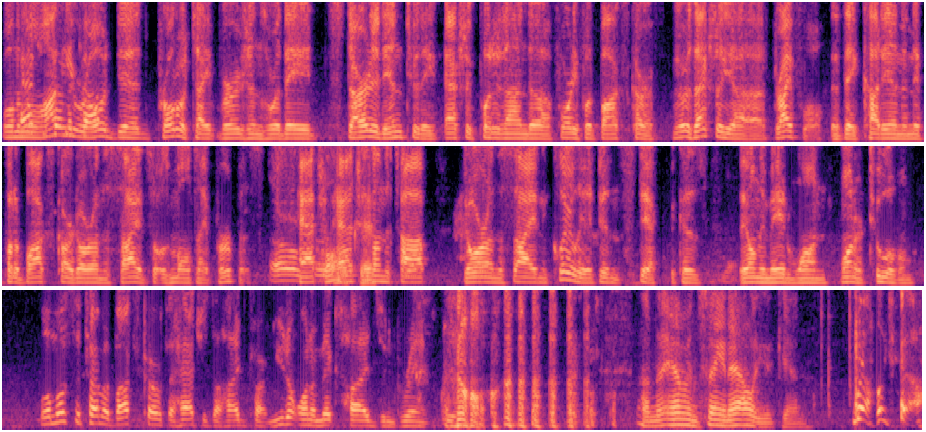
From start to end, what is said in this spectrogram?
Well, the Hatches Milwaukee the top. Road did prototype versions where they started into, they actually put it onto a 40 foot boxcar. It was actually a dry flow that they cut in and they put a boxcar door on the side so it was multi purpose. Oh, Hatch, cool. hatches okay. on the top, door on the side, and clearly it didn't stick because they only made one, one or two of them. Well, most of the time, a box car with a hatch is a hide car, and you don't want to mix hides and grain. No. On the M and St. Al, you can. Well, yeah.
